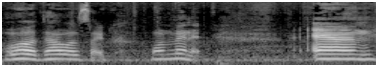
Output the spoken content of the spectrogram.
well, that was like one minute. And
